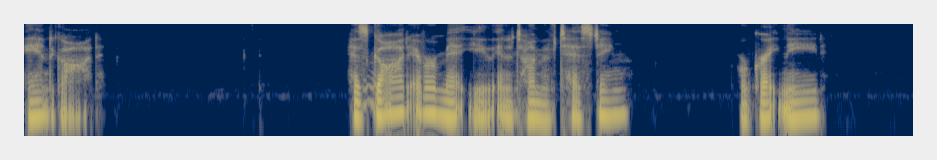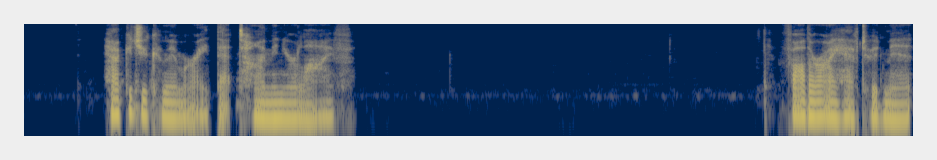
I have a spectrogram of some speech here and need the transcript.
and God? Has hmm. God ever met you in a time of testing or great need? How could you commemorate that time in your life? Father, I have to admit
